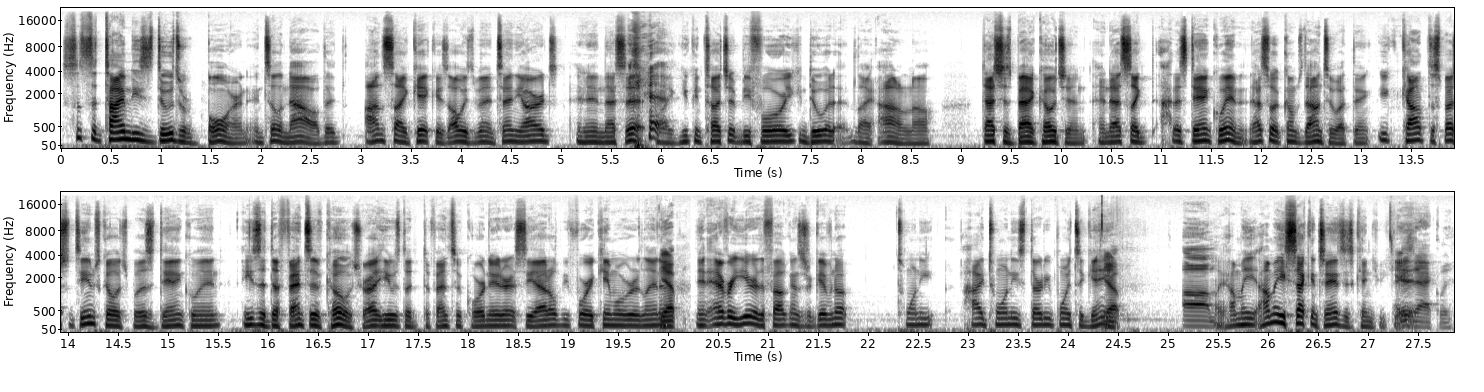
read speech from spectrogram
since the time these dudes were born until now, the onside kick has always been 10 yards and then that's it. Yeah. Like you can touch it before, you can do it like I don't know. That's just bad coaching and that's like that's Dan Quinn. That's what it comes down to, I think. You can count the special teams coach, but it's Dan Quinn. He's a defensive coach, right? He was the defensive coordinator at Seattle before he came over to Atlanta. Yep. And every year the Falcons are giving up 20 high 20s, 30 points a game. Um, Like how many how many second chances can you get? Exactly.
